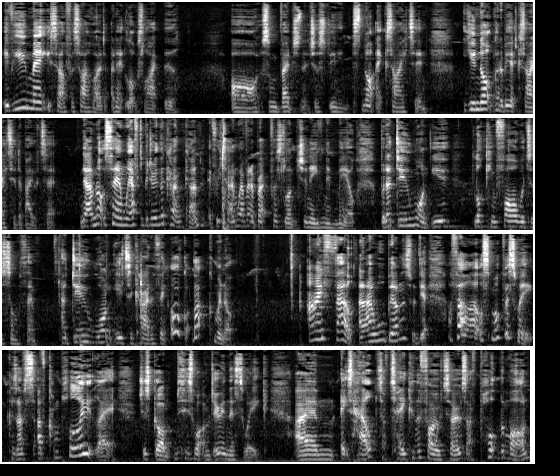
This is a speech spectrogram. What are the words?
If you make yourself a salad and it looks like ugh, or some veg and it's just it's not exciting, you're not going to be excited about it. Now, I'm not saying we have to be doing the can-can every time we're having a breakfast, lunch and evening meal, but I do want you looking forward to something. I do want you to kind of think, oh, I've got that coming up I felt, and I will be honest with you, I felt a little smug this week because I've, I've completely just gone, this is what I'm doing this week. Um, it's helped. I've taken the photos, I've put them on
